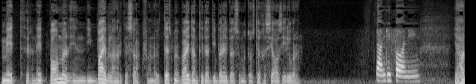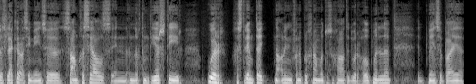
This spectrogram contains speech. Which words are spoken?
met Renet Palmer en die baie belangrike saak van outisme. Baie dankie dat jy bereid was om met ons te gesels hieroor. Dankie Fanny. Ja, dit is lekker as die mense saamgesels en inligting deurstuur oor gestremdheid na aanleiding van 'n program wat ons gehad het oor hulpmiddels. Het mense baie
